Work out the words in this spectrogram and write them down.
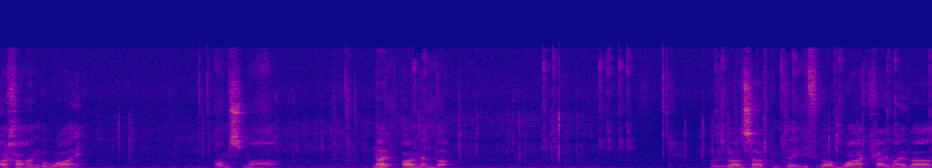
I can't remember why. I'm smart. Nope, I remember. I was about to say I've completely forgotten why I came over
